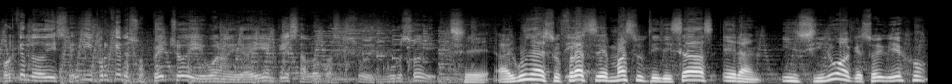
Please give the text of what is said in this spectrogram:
¿Por qué lo dice? ¿Y por qué lo sospecho? Y bueno, y ahí empieza el loco a hacer su discurso y Sí, algunas de sus frases más utilizadas eran insinúa que soy viejo.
